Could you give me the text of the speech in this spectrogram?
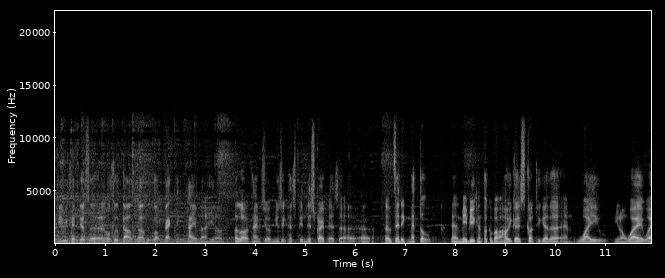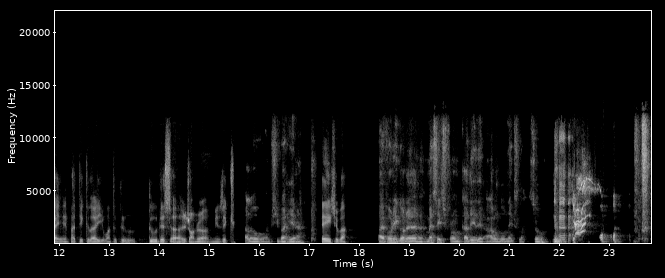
Can just uh, also dial down the clock back in time, lah. You know, a lot of times your music has been described as a, a, a Vedic metal, and maybe you can talk about how you guys got together and why you, you know, why why in particular you wanted to do this uh, genre of music. Hello, I'm Shiva here. Hey, Shiva. I've already got a message from Kadir that I will go next, lah. So.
